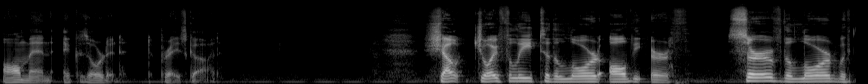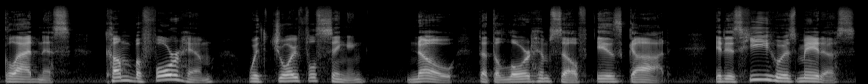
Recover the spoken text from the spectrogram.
All men exhorted to praise God. Shout joyfully to the Lord, all the earth. Serve the Lord with gladness. Come before him with joyful singing. Know that the Lord himself is God. It is he who has made us,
